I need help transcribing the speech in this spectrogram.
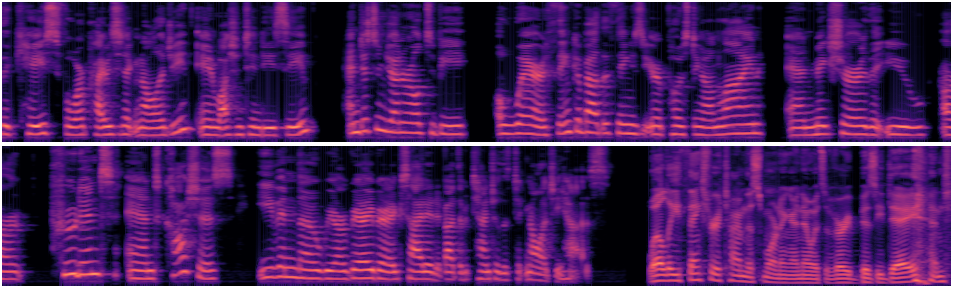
the case for privacy technology in Washington, D.C. And just in general, to be aware, think about the things that you're posting online and make sure that you are prudent and cautious, even though we are very, very excited about the potential this technology has. Well, Leigh, thanks for your time this morning. I know it's a very busy day, and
